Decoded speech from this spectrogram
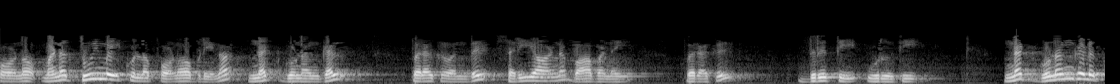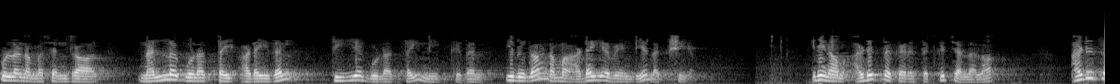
போனோம் மன தூய்மைக்குள்ள போனோம் அப்படின்னா நற்குணங்கள் பிறகு வந்து சரியான பாவனை பிறகு திருதி உறுதி. நற்குணங்களுக்குள்ள நம்ம சென்றால் நல்ல குணத்தை அடைதல் தீய குணத்தை நீக்குதல். இதுதான் நம்ம அடைய வேண்டிய லட்சியம். இனி நாம் அடுத்த கருத்துக்கு செல்லலாம். அடுத்த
